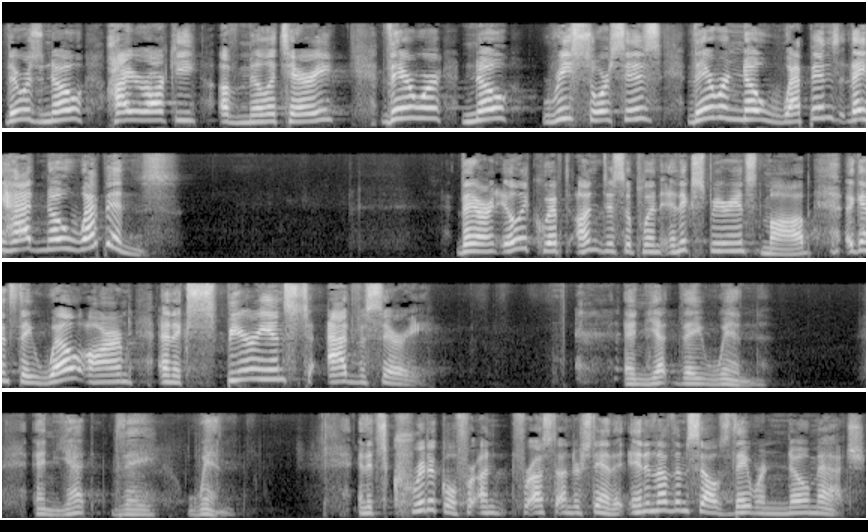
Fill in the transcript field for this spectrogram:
There was no hierarchy of military. There were no resources. There were no weapons. They had no weapons. They are an ill equipped, undisciplined, inexperienced mob against a well armed and experienced adversary. And yet they win. And yet they win. And it's critical for, un, for us to understand that in and of themselves, they were no match.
